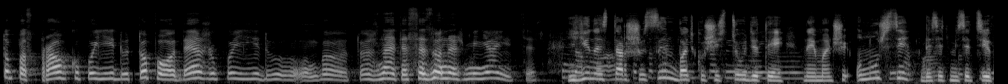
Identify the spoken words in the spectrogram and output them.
То по справку поїду, то по одежу поїду, бо то знаєте, сезони ж міняються. Її найстарший син – батько шістьох дітей. Найменшій онучці – 10 місяців.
